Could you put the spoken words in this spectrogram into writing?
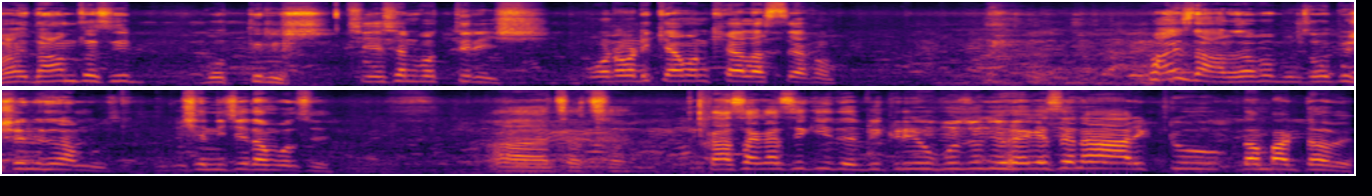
ভাই দাম চাচ্ছি বত্রিশ। চেয়েছেন বত্রিশ। মোটামুটি কেমন খেয়াল আসছে এখন? ভাই যার যাব বলছে নিচে দাম বলছে। বিশের নিচে দাম বলছে। আচ্ছা আচ্ছা। কাছাকাছি কি বিক্রির উপযোগী হয়ে গেছে না আর একটু দাম বাড়তে হবে?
